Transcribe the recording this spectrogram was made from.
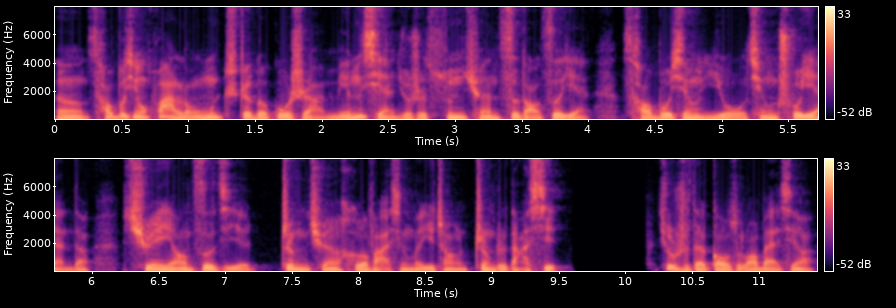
嗯，曹不兴画龙这个故事啊，明显就是孙权自导自演，曹不兴友情出演的，宣扬自己政权合法性的一场政治大戏。就是在告诉老百姓啊，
